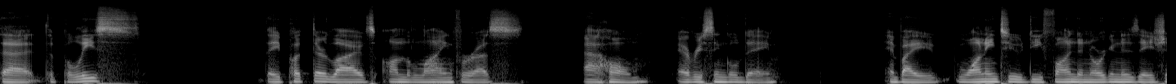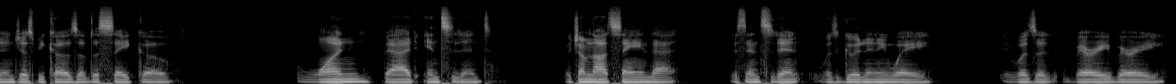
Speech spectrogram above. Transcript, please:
that the police they put their lives on the line for us at home every single day. And by wanting to defund an organization just because of the sake of one bad incident, which I'm not saying that this incident was good in any way. It was a very, very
